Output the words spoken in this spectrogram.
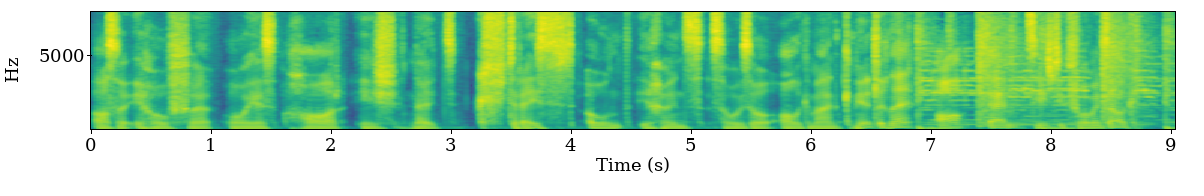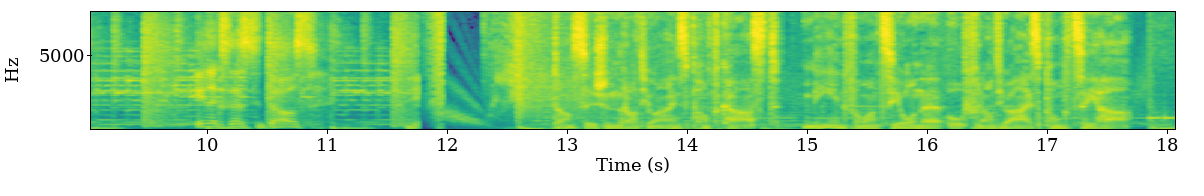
Also ich hoffe, euer Haar ist nicht gestresst und ihr könnt es sowieso allgemein gemütlich nehmen an diesem Dienstagvormittag. Ihnen sind das. Das ist ein Radio 1 Podcast. Mehr Informationen auf radio1.ch.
